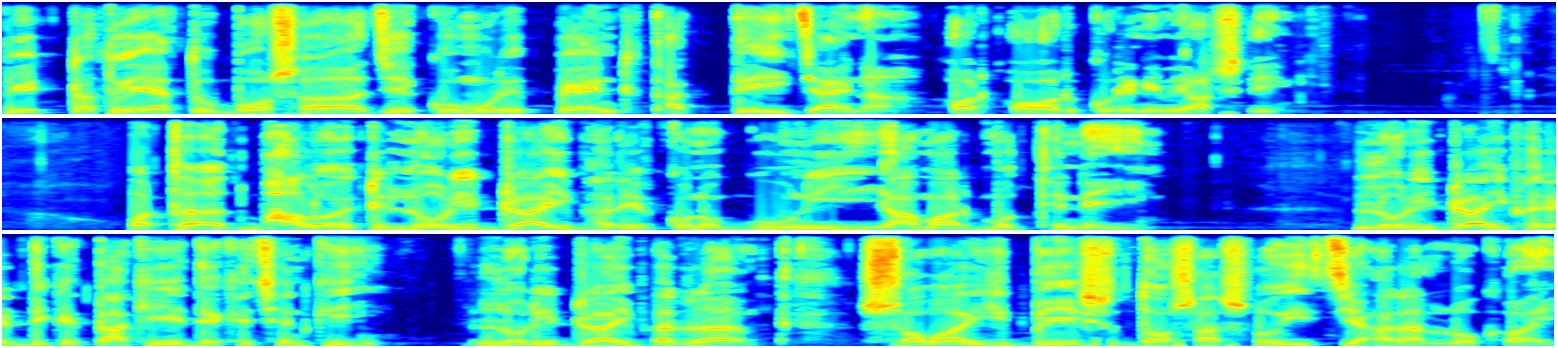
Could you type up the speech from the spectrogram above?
পেটটা তো এত বসা যে কোমরে প্যান্ট থাকতেই চায় না। হর হর করে নেমে আসে। অর্থাৎ ভালো একটি লরি ড্রাইভারের কোনো গুণই আমার মধ্যে নেই। লরি ড্রাইভারের দিকে তাকিয়ে দেখেছেন কি? লরি ড্রাইভাররা সবাই বেশ দশাসই চেহারার লোক হয়।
